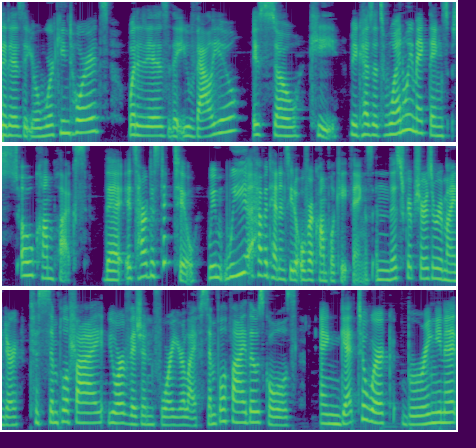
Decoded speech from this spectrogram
it is that you're working towards, what it is that you value is so key. Because it's when we make things so complex that it's hard to stick to. We, we have a tendency to overcomplicate things. And this scripture is a reminder to simplify your vision for your life, simplify those goals, and get to work bringing it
